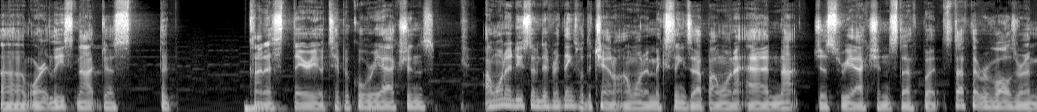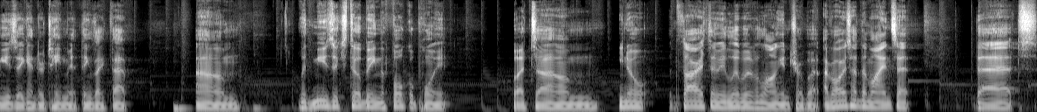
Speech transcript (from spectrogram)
um, or at least not just the kind of stereotypical reactions. I want to do some different things with the channel. I want to mix things up. I want to add not just reaction stuff, but stuff that revolves around music, entertainment, things like that. Um, with music still being the focal point. But um, you know, sorry, it's gonna be a little bit of a long intro, but I've always had the mindset that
